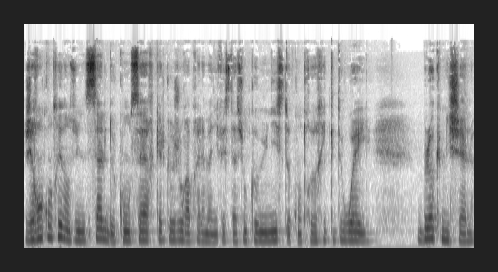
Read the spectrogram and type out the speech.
J'ai rencontré dans une salle de concert quelques jours après la manifestation communiste contre Rick Dewey, Bloch Michel,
